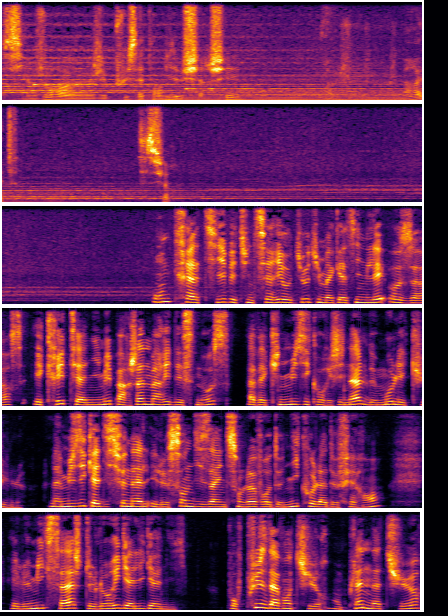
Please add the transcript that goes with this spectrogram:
Si un jour euh, j'ai plus cette envie de chercher, C'est sûr. Onde créative est une série audio du magazine Les Others, écrite et animée par Jeanne-Marie Desnos, avec une musique originale de Molécule. La musique additionnelle et le sound design sont l'œuvre de Nicolas de Ferrand et le mixage de Laurie Galigani. Pour plus d'aventures en pleine nature,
